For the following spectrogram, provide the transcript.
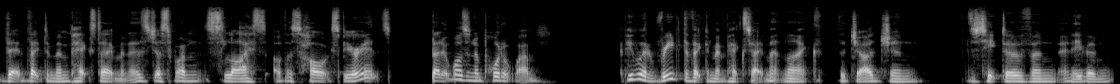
That victim impact statement is just one slice of this whole experience, but it was an important one. People had read the victim impact statement, like the judge and the detective and, and even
